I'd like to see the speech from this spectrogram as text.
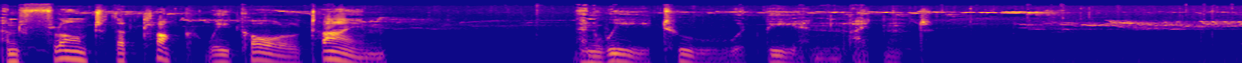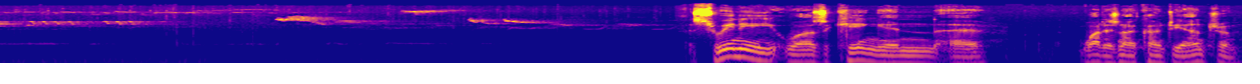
and flaunt the clock we call time, then we too would be enlightened. Sweeney was a king in uh, what is now County Antrim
